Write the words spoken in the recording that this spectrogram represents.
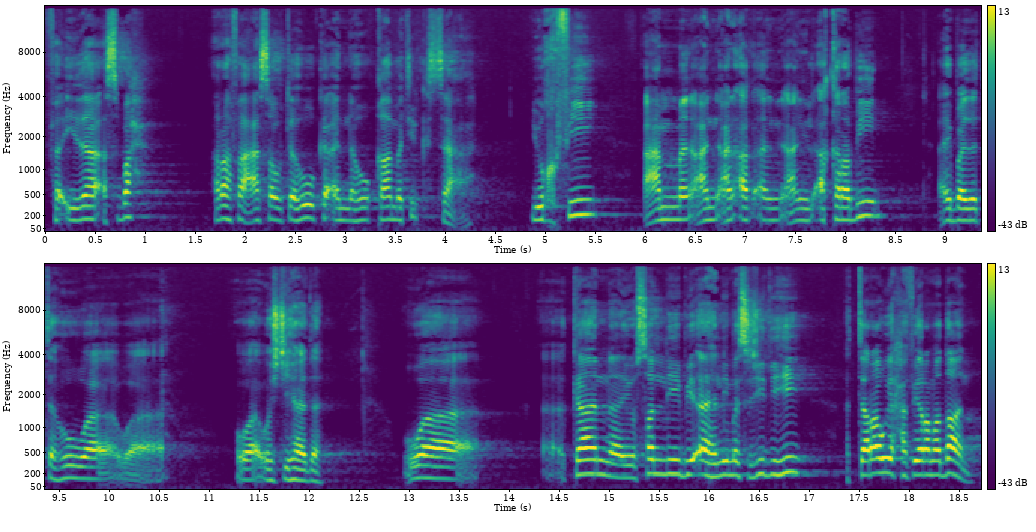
فإذا أصبح رفع صوته كأنه قام تلك الساعة. يخفي عن, عن, عن, عن الأقربين عبادته و و واجتهاده. وكان يصلي بأهل مسجده التراويح في رمضان.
